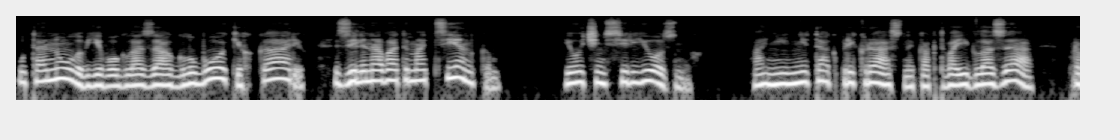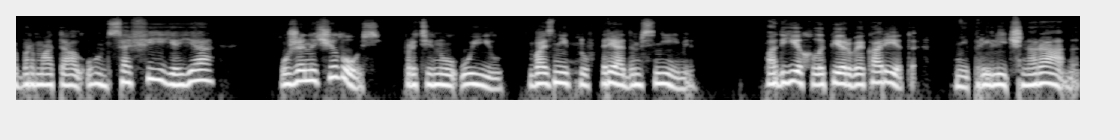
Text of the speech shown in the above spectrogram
утонула в его глазах, глубоких, карих, с зеленоватым оттенком и очень серьезных. «Они не так прекрасны, как твои глаза», — пробормотал он. «София, я...» «Уже началось», — протянул Уил, возникнув рядом с ними. Подъехала первая карета. Неприлично рано.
